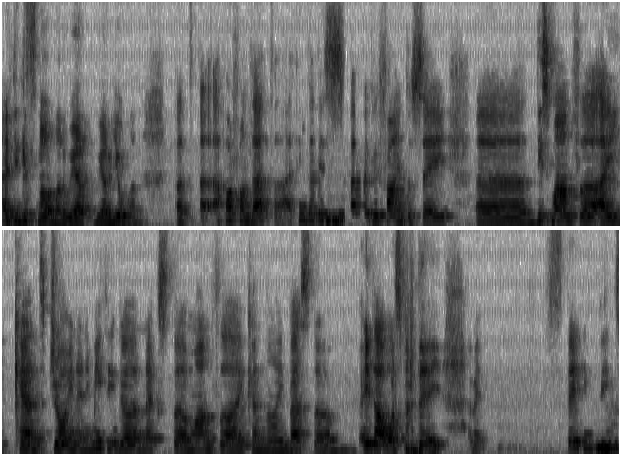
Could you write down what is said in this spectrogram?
I think it's normal. We are we are human. But uh, apart from that, I think that it's perfectly fine to say uh, this month uh, I can't join any meeting. Uh, next uh, month I can uh, invest eight hours per day. I mean, stating things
